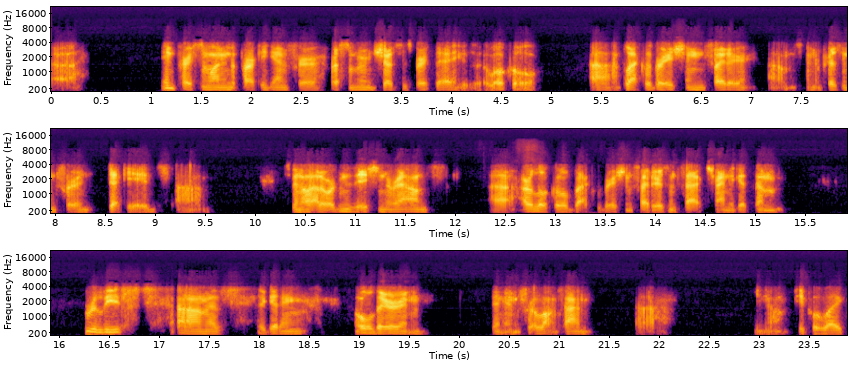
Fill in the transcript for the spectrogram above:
uh, in-person one in the park again for Russell Maroon Shoatz's birthday. He's a local uh, Black liberation fighter. Um, he's been in prison for decades. Um, there's been a lot of organization around uh, our local Black liberation fighters. In fact, trying to get them released um, as they're getting older and been in for a long time. Uh, you know, people like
